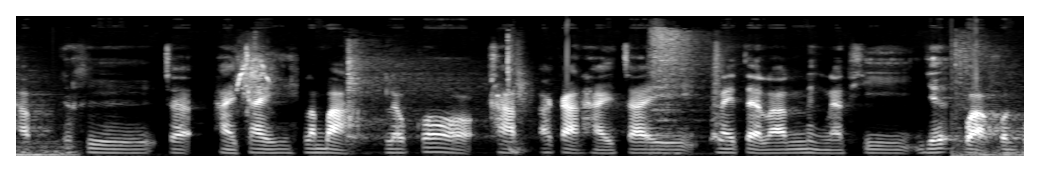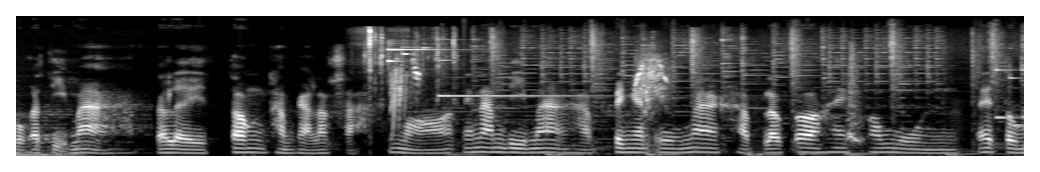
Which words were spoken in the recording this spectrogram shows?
ครับ ก็คือจะหายใจลำบาก แล้วก็ขาดอากาศหายใจในแต่ละหนึ่งนาทีเยอะกว่าคนปกติมากครับ ก็เลยต้องทำการรักษาหมอแนะนำดีมากครับ เป็นกันเองมากครับ แล้วก็ให้ข้อมูลได้ตรง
